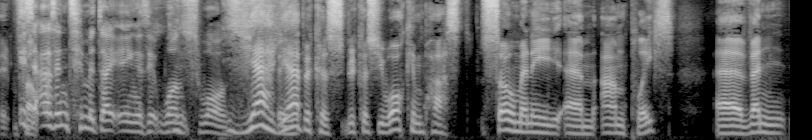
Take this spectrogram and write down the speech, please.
it Is felt it as intimidating as it once was? Yeah, being- yeah, because because you're walking past so many um, armed police, uh, then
